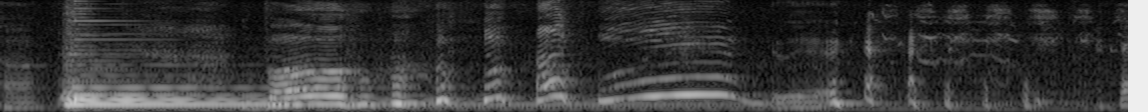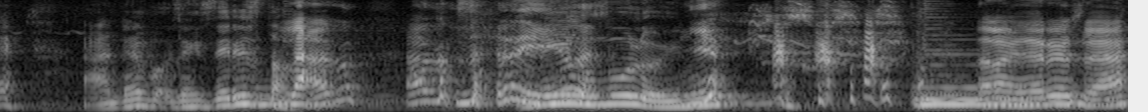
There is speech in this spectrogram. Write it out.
Bawa Bo. gitu ya. Anda kok yang serius toh? Lah aku aku Ini serius. ilmu loh ini. Tolong serius ya.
